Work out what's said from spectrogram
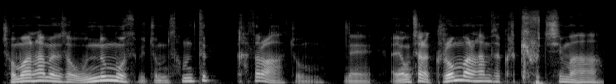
저만 하면서 웃는 모습이 좀 섬뜩하더라 좀. 네. 아, 영철아 그런 말 하면서 그렇게 웃지 마.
